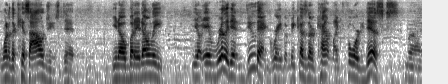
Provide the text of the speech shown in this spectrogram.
one of the Kissologies did, you know, but it only you know, it really didn't do that great, but because they're counting like four discs, Right.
